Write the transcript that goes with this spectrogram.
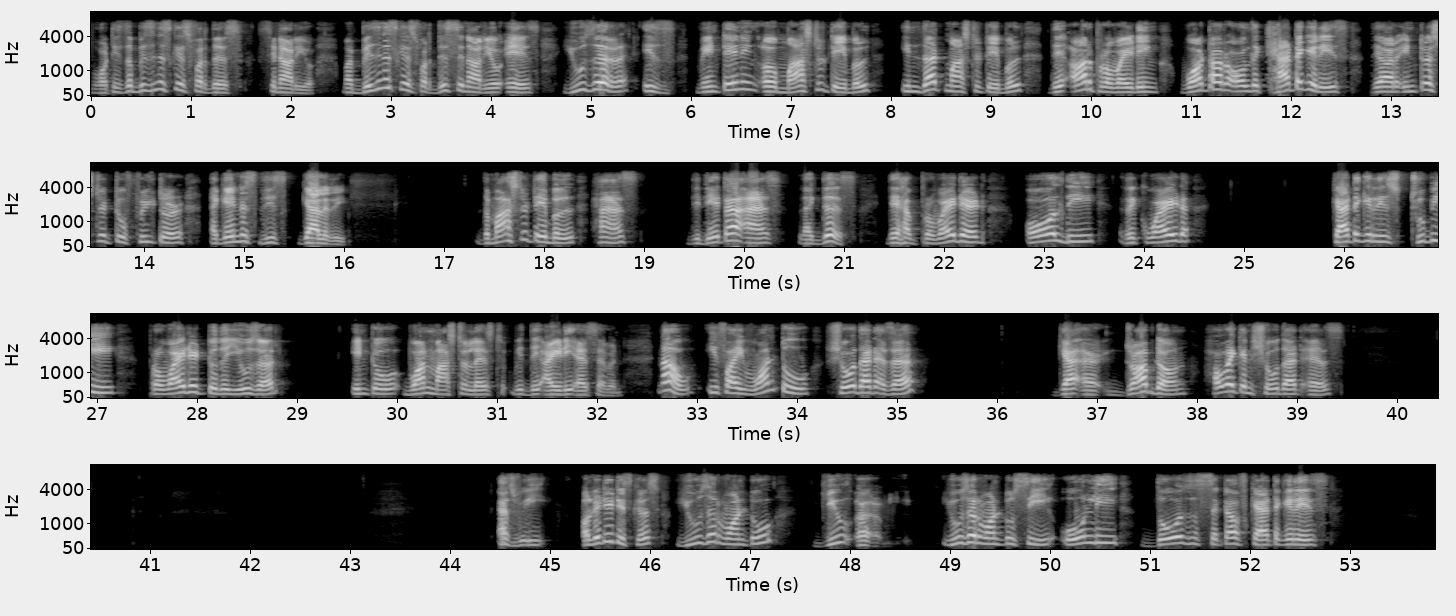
What is the business case for this scenario? My business case for this scenario is user is maintaining a master table. In that master table, they are providing what are all the categories they are interested to filter against this gallery the master table has the data as like this. They have provided all the required categories to be provided to the user into one master list with the ID as 7. Now, if I want to show that as a uh, drop down, how I can show that as as we already discussed user want to give uh, user want to see only those set of categories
